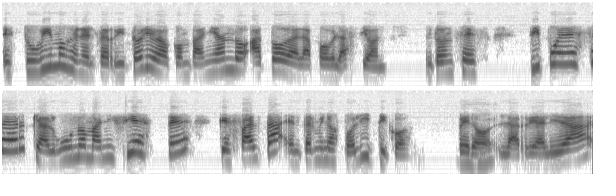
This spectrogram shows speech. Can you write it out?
estuvimos en el territorio acompañando a toda la población. Entonces, sí puede ser que alguno manifieste que falta en términos políticos, pero la realidad,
